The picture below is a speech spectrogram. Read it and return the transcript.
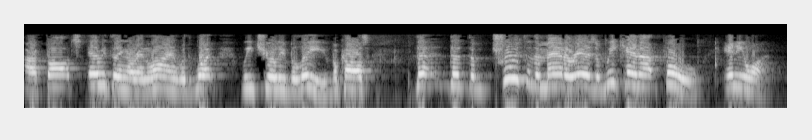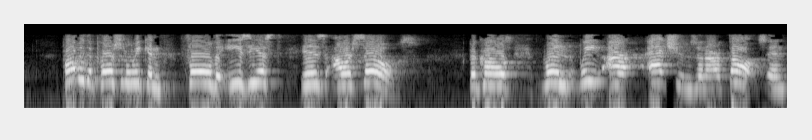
our thoughts, everything are in line with what we truly believe. Because the, the, the truth of the matter is that we cannot fool anyone. Probably the person we can fool the easiest is ourselves. Because when we, our actions and our thoughts and,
